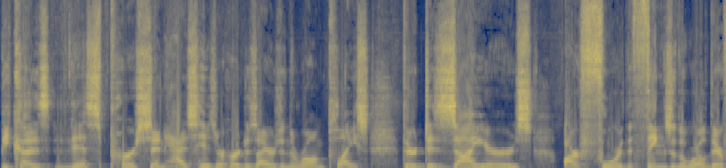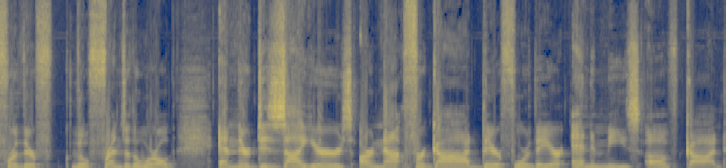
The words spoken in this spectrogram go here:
Because this person has his or her desires in the wrong place. Their desires are for the things of the world, therefore, they're the friends of the world, and their desires are not for God, therefore, they are enemies of God.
